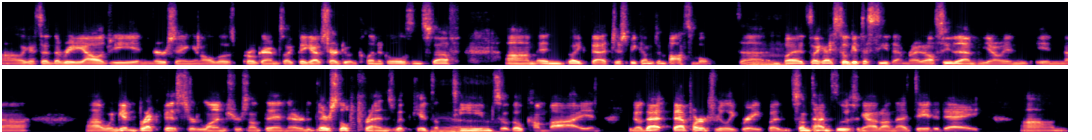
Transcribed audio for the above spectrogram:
uh, like I said the radiology and nursing and all those programs like they got to start doing clinicals and stuff, um, and like that just becomes impossible. Uh, mm-hmm. But it's like I still get to see them, right? I'll see them, you know, in in uh, uh, when getting breakfast or lunch or something, or they're still friends with kids on the team, so they'll come by, and you know that that part's really great. But sometimes losing out on that day to day can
